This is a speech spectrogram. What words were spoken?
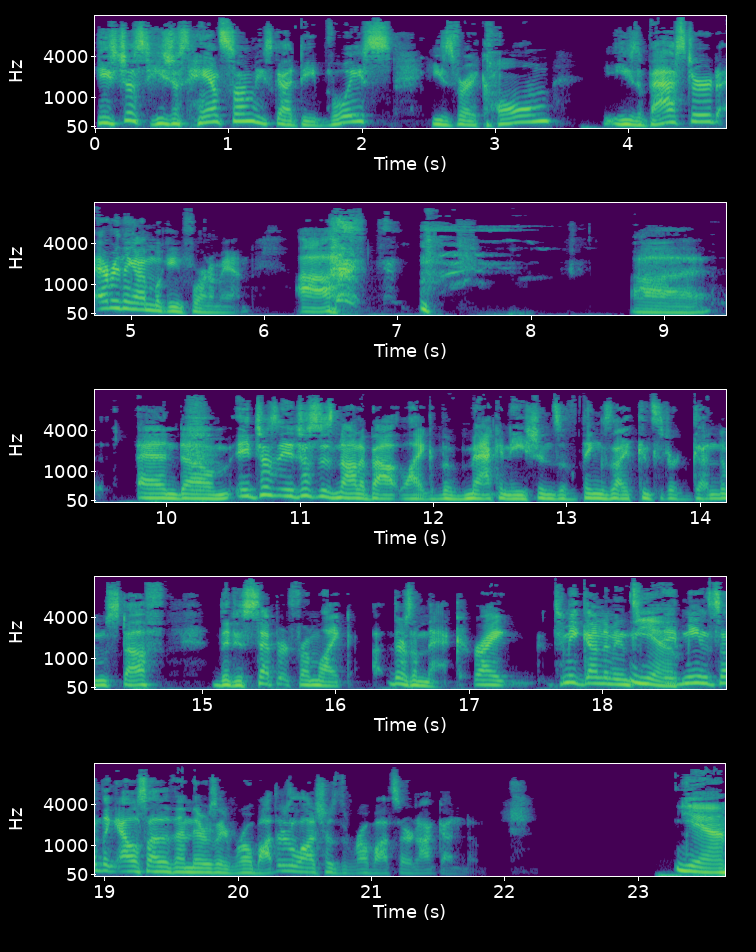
he's just he's just handsome he's got a deep voice he's very calm he's a bastard everything I'm looking for in a man uh uh and um it just it just is not about like the machinations of things I consider Gundam stuff that is separate from like there's a mech, right? To me, Gundam means Yeah. it means something else other than there's a robot. There's a lot of shows with robots that are not Gundam. Yeah.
